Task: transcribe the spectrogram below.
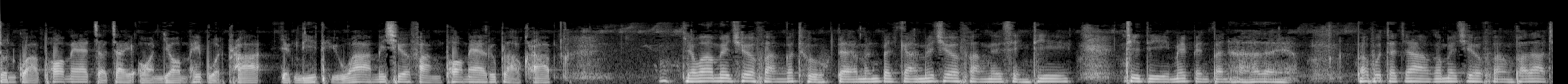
จนกว่าพ่อแม่จะใจอ่อนยอมให้บวชพระ อย่างนี้ถือว่าไม่เชื่อฟังพ่อแม่หรือเปล่าครับ จะว่าไม่เชื่อฟังก็ถูก แต่มันเป็นการไม่เชื่อฟังในสิ่งที่ที่ดีไม่เป็นปัญหาอะไรพระพุทธเจ้าก็ไม่เชื่อฟังพระราช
